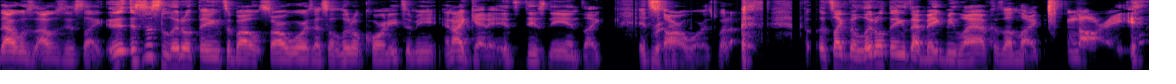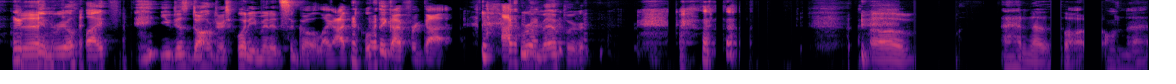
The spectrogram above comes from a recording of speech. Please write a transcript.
That was I was just like it's just little things about Star Wars that's a little corny to me, and I get it. It's Disney and like it's Right. Star Wars, but it's like the little things that make me laugh because I'm like, all right. In real life, you just dogged her 20 minutes ago. Like I don't think I forgot. I remember. Um, I had another thought on that,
